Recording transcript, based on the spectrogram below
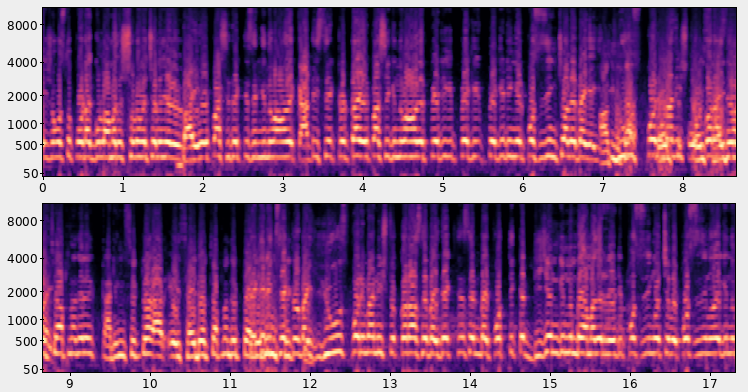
এই সমস্ত প্রোডাক্টগুলো আমাদের শোরুমে চলে যাবে। ভাই এই পাশে দেখতেছেন কিন্তু আমাদের কাটি সেক্টরটা এই পাশে কিন্তু আমাদের প্যাকেটিং এর প্রসেসিং চলে ভাই। হিউজ পরিমাণ স্টক করা আছে আপনাদের কাটিং সেক্টর আর এই সাইডে হচ্ছে আপনাদের প্যাকেজিং সেক্টর ভাই হিউজ পরিমাণ স্টক করা আছে ভাই দেখতেছেন ভাই প্রত্যেকটা ডিজাইন কিন্তু ভাই আমাদের রেডি প্রসেসিং হচ্ছে ভাই প্রসেসিং হয়ে কিন্তু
